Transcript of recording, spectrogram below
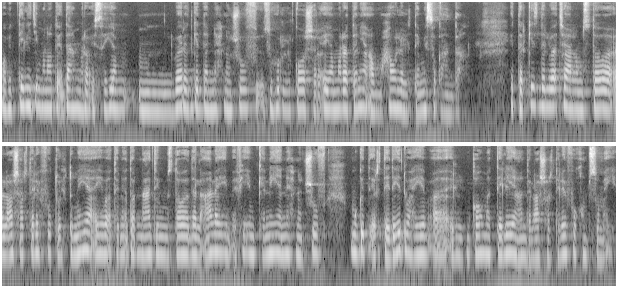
وبالتالي دي مناطق دعم رئيسية من الوارد جدا إن إحنا نشوف ظهور للقوى الشرائية مرة تانية أو محاولة للتمسك عندها التركيز دلوقتي على مستوى العشر تلاف وتلتمية. أي وقت نقدر نعدي المستوى ده الأعلى يبقى في إمكانية إن إحنا نشوف موجة ارتداد وهيبقى المقاومة التالية عند العشر تلاف وخمسمية.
